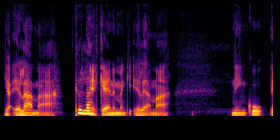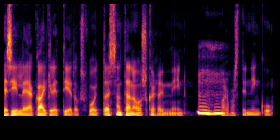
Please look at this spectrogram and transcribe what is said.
ja elämää, Kyllä. ehkä enemmänkin elämää niin kuin, esille ja kaikille tiedoksi voittaessaan tämän Oscarin, niin mm-hmm. varmasti niin kuin,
